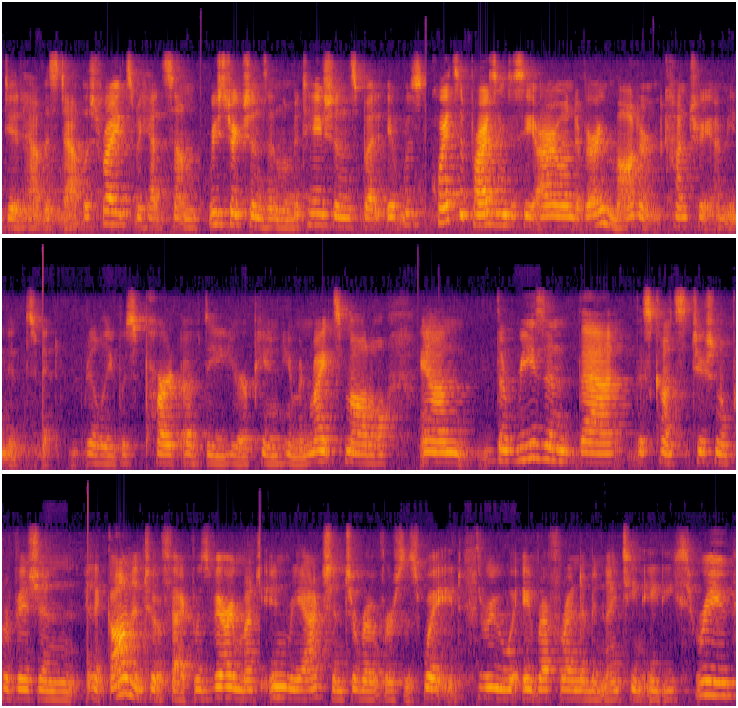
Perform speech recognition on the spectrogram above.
did have established rights, we had some restrictions and limitations, but it was quite surprising to see Ireland, a very modern country. I mean, it, it really was part part of the European human rights model. And the reason that this constitutional provision had gone into effect was very much in reaction to Roe versus Wade. Through a referendum in 1983,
